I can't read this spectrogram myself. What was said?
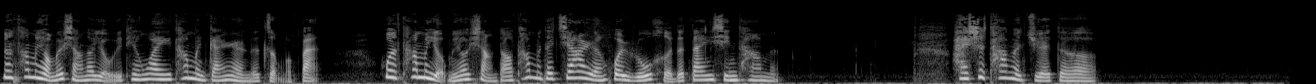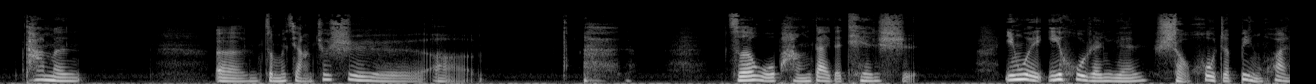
那他们有没有想到有一天，万一他们感染了怎么办？或者他们有没有想到他们的家人会如何的担心他们？还是他们觉得他们？呃，怎么讲？就是呃，责无旁贷的天使，因为医护人员守护着病患，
